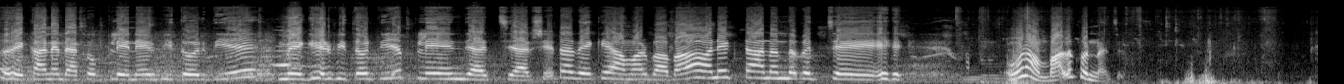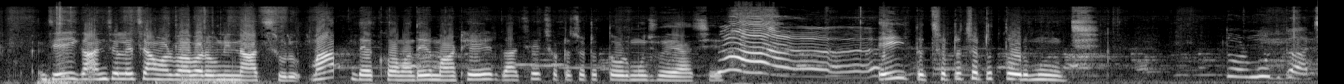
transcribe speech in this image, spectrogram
তো এখানে দেখো প্লেনের ভিতর দিয়ে, মেঘের ভিতর দিয়ে প্লেন যাচ্ছে। আর সেটা দেখে আমার বাবা অনেকটা আনন্দ করছে। ওরাম, ভালো করে নাচে যেই গান চলেছে, আমার বাবার অমনি নাচ শুরু। মা, দেখো আমাদের মাঠের গাছে ছোট ছোট তরমুজ হয়ে আছে। এই তো ছোট ছোট তরমুজ। তরমুজ গাছ।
